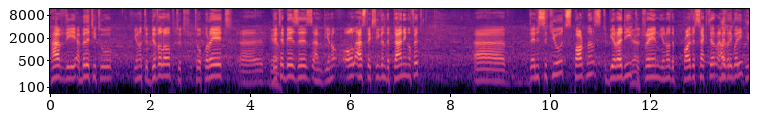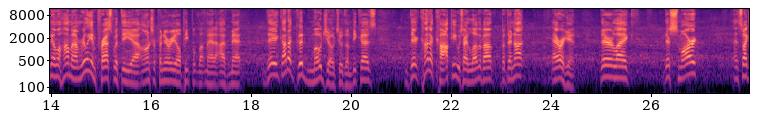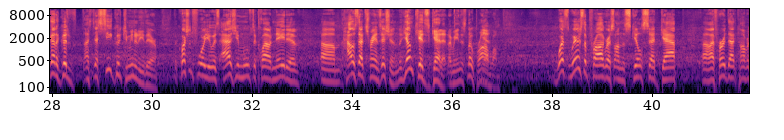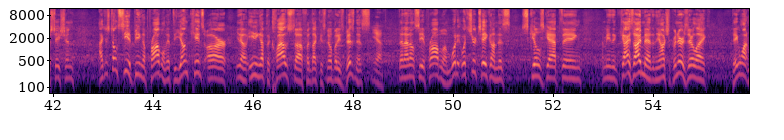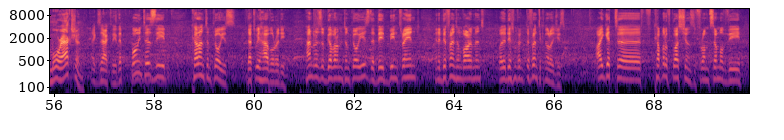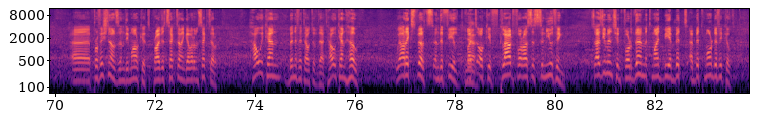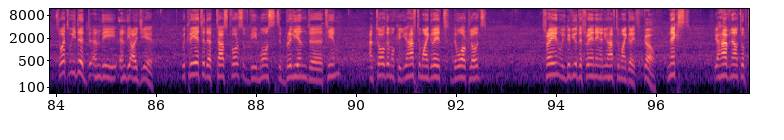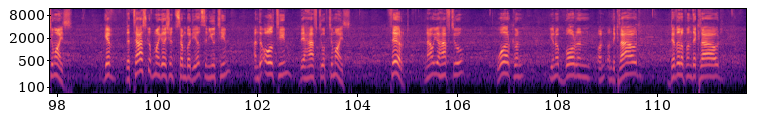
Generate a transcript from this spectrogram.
have the ability to, you know, to develop, to, to operate uh, Yeah. databases, and you know all aspects, even the planning of it. Uh, the institutes, partners, to be ready Yeah. to train, you know, the private sector and I- everybody. You know, Mohammed, I'm really impressed with the uh, entrepreneurial people that I've met. They got a good mojo to them because they're kind of cocky, which I love about, but they're not arrogant. They're like, they're smart, and so I got a good, I, I see good community there. The question for you is, as you move to cloud native, um, how's that transition? The young kids get it, I mean, there's no problem. What's, where's the progress on the skill set gap? Uh, I've heard that conversation. I just don't see it being a problem. If the young kids are, you know, eating up the cloud stuff and like it's nobody's business, Yeah. Then I don't see a problem. What, what's your take on this skills gap thing? I mean, the guys I met and the entrepreneurs, they're like, they want more action. Exactly. The point is the current employees that we have already. Hundreds of government employees that they've been trained in a different environment with different, different technologies. I get a couple of questions from some of the uh, professionals in the market, private sector and government sector. How we can benefit out of that, how we can help. We are experts in the field, but Yeah. okay, cloud for us is a new thing. So as you mentioned, for them it might be a bit, a bit more difficult. So what we did in the, in the IGA, we created a task force of the most brilliant uh, team and told them, okay, you have to migrate the workloads. Train, we'll give you the training and you have to migrate. Go. Next, you have now to optimize. Give the task of migration to somebody else, a new team, and the old team, they have to optimize. Third, now you have to work on, you know, born on, on, on the cloud, develop on the cloud,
